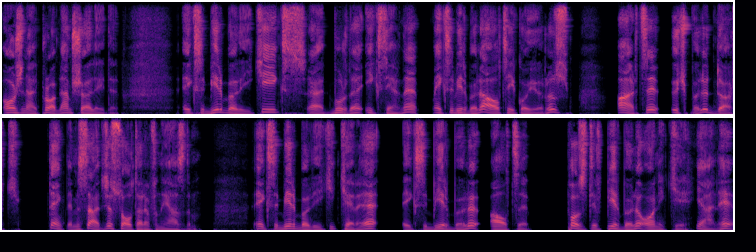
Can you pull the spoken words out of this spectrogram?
Orijinal problem şöyleydi. Eksi 1 bölü 2x, evet burada x yerine eksi 1 bölü 6'yı koyuyoruz. Artı 3 bölü 4. Denklemin sadece sol tarafını yazdım. Eksi 1 bölü 2 kere eksi 1 bölü 6 pozitif 1 bölü 12, yani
